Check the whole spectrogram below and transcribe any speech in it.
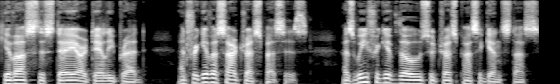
Give us this day our daily bread, and forgive us our trespasses, as we forgive those who trespass against us.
